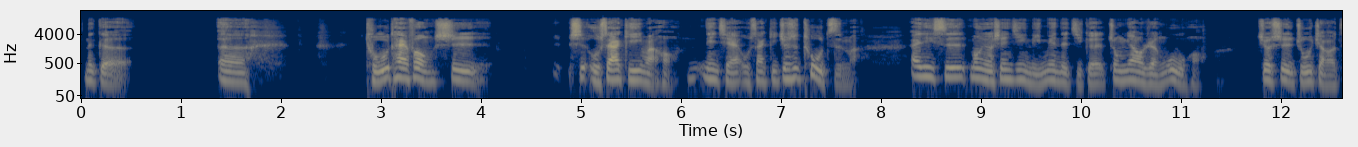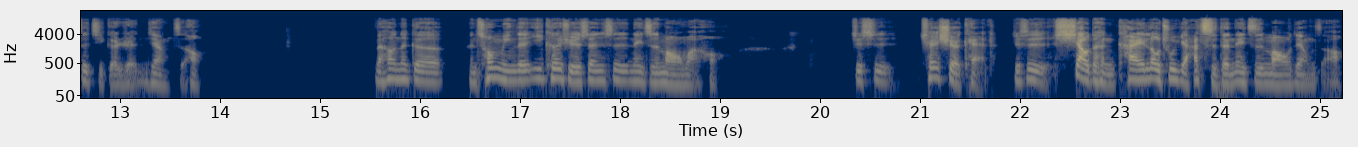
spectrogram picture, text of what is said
那个，呃，土屋太凤是是乌萨基嘛？吼，念起来乌萨基就是兔子嘛。爱丽丝梦游仙境里面的几个重要人物，吼，就是主角这几个人这样子，吼。然后那个很聪明的医科学生是那只猫嘛，吼，就是 Cheshire Cat，就是笑得很开、露出牙齿的那只猫这样子啊。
